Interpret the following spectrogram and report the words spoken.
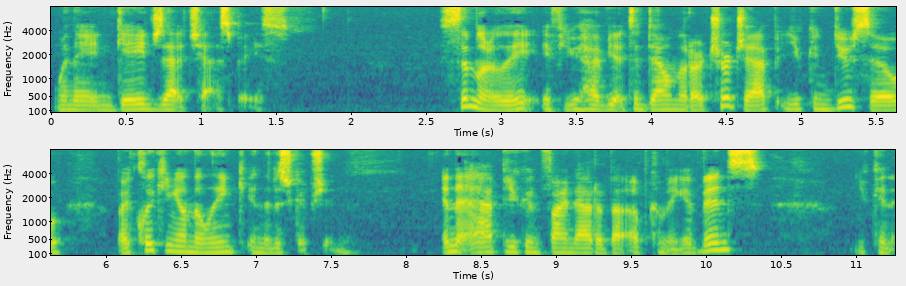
when they engage that chat space. Similarly, if you have yet to download our church app, you can do so by clicking on the link in the description. In the app, you can find out about upcoming events, you can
